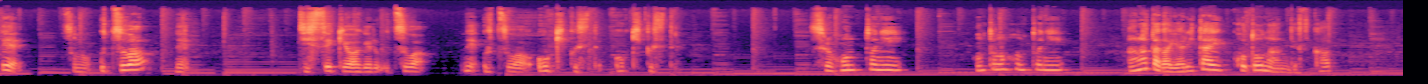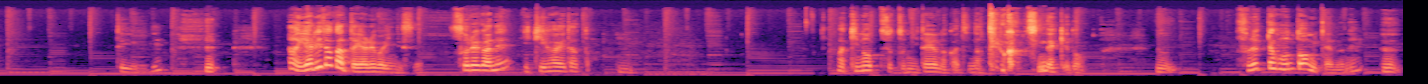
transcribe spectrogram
でその器ね実績を上げる器ね器を大きくして大きくして。それ本当に本当の本当にあなたがやりたいことなんですか？っていうね。やりたかったらやればいいんですよ。それがね生きがいだと、うん。まあ、昨日ちょっと似たような感じになってるかもしんないけど、うん、それって本当？みたいなね、うん、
